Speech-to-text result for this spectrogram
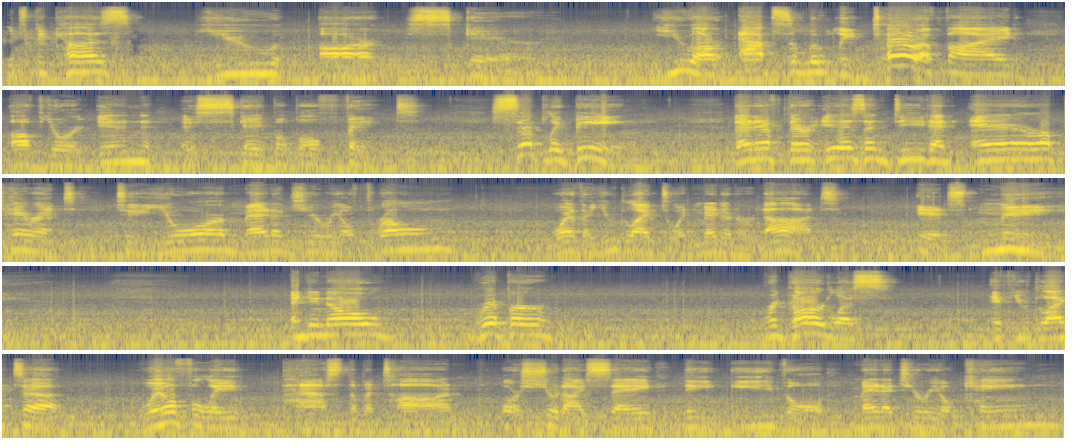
It's because you are scared. You are absolutely terrified of your inescapable fate. Simply being that if there is indeed an heir apparent to your managerial throne, whether you'd like to admit it or not, it's me. And you know, Ripper, regardless if you'd like to willfully pass the baton, or should I say, the evil managerial cane,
